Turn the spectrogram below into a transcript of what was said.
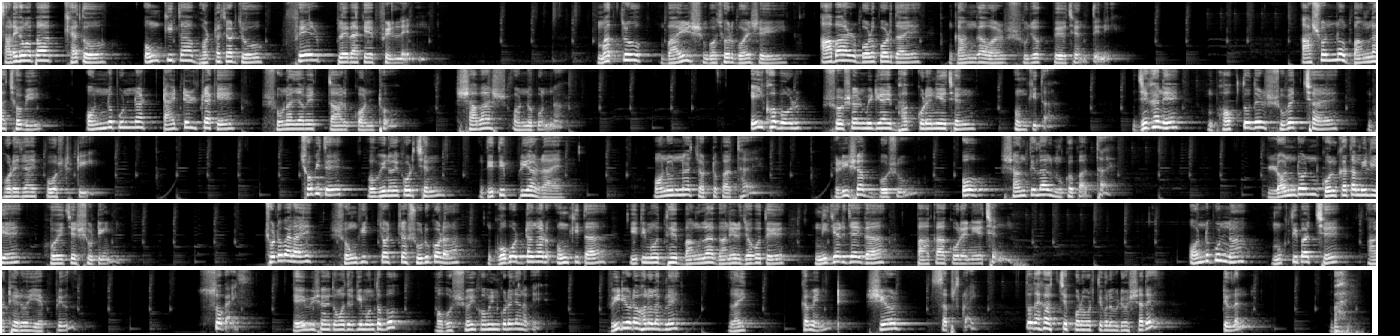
সারেগামাপা খ্যাত অঙ্কিতা ভট্টাচার্য ফের প্লেব্যাকে ফিরলেন। মাত্র বাইশ বছর বয়সেই আবার বড় পর্দায় গান গাওয়ার সুযোগ পেয়েছেন তিনি। আসন্ন বাংলা ছবি অন্নপূর্ণার টাইটেল ট্র্যাকে শোনা যাবে তার কণ্ঠ, সাবাস অন্নপূর্ণা। এই খবর সোশ্যাল মিডিয়ায় ভাগ করে নিয়েছেন অঙ্কিতা। যেখানে ভক্তদের শুভেচ্ছায় ভরে যায় পোস্টটি। ছবিতে অভিনয় করছেন দিতিপ্রিয়া রায়, অনন্যা চট্টোপাধ্যায়, ঋষভ বসু ও শান্তিলাল মুখোপাধ্যায়। লন্ডন, কলকাতা মিলিয়ে হয়েছে শুটিং। ছোটবেলায় সংগীত চর্চা শুরু করা গোবরডাঙ্গার অঙ্কিতা ইতিমধ্যে বাংলা গানের জগতে নিজের জায়গা পাকা করে নিয়েছেন। অন্নপূর্ণা মুক্তি পাচ্ছে আঠেরোই এপ্রিল। সো গাইস এই বিষয়ে তোমাদের কি মন্তব্য? অবশ্যই কমেন্ট করে জানাবে। ভিডিওটা ভালো লাগলে লাইক কমেন্ট শেয়ার সাবস্ক্রাইব তো দেখা হচ্ছে পরবর্তী কোনো ভিডিওর সাথে। Till then, bye.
